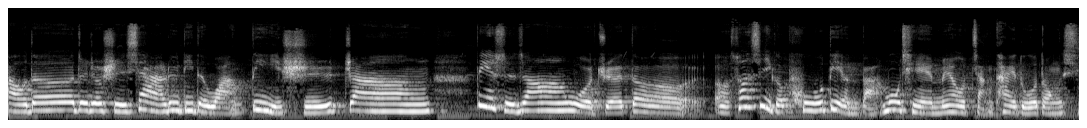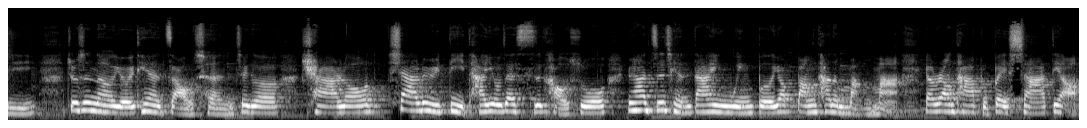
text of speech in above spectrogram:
好的，这就是夏绿蒂的网第十章。第十章我觉得呃算是一个铺垫吧，目前也没有讲太多东西。就是呢，有一天的早晨，这个查洛夏绿蒂他又在思考说，因为他之前答应 win 要帮他的忙嘛，要让他不被杀掉。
